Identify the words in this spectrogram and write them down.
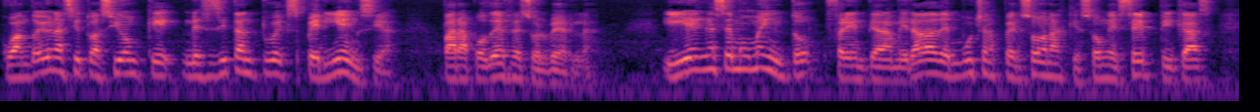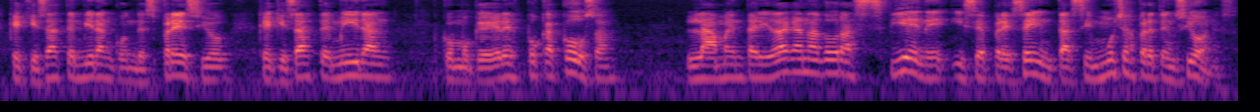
cuando hay una situación que necesitan tu experiencia para poder resolverla. Y en ese momento, frente a la mirada de muchas personas que son escépticas, que quizás te miran con desprecio, que quizás te miran como que eres poca cosa, la mentalidad ganadora viene y se presenta sin muchas pretensiones,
